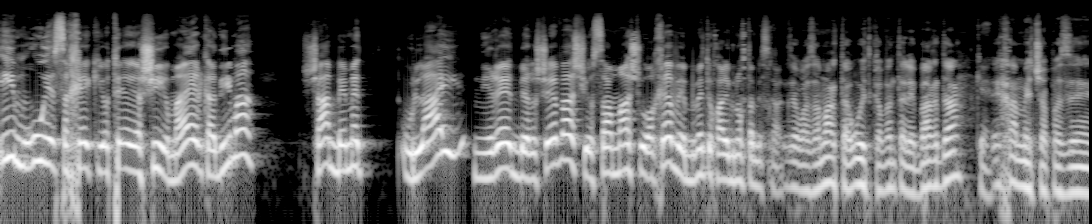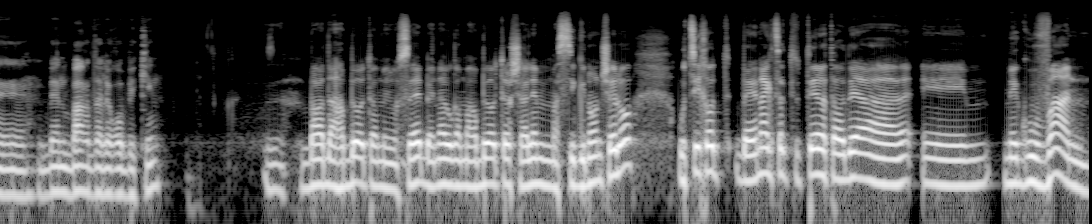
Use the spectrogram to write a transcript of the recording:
אם הוא ישחק יותר ישיר, מהר קדימה, שם באמת אולי נראה את באר שבע שהיא עושה משהו אחר ובאמת יוכל לגנוב את המשחק. זהו, אז אמרת, הוא התכוונת לברדה. כן. איך המצ'אפ הזה בין ברדה לרוביקין? ברדה הרבה יותר מנוסה, בעיניי הוא גם הרבה יותר שלם עם הסגנון שלו. הוא צריך להיות בעיניי קצת יותר, אתה יודע, אה, מגוון,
